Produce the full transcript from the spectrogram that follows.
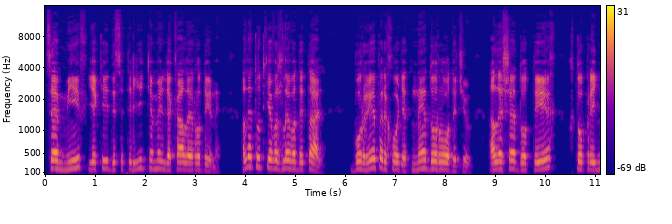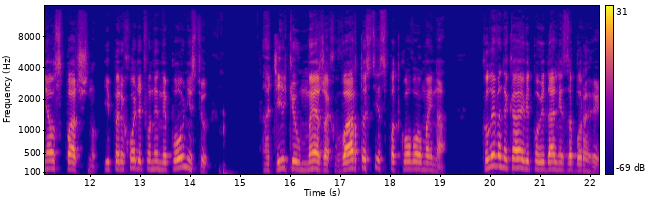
Це міф, який десятиліттями лякали родини. Але тут є важлива деталь. Борги переходять не до родичів, а лише до тих, хто прийняв спадщину, і переходять вони не повністю, а тільки в межах вартості спадкового майна. Коли виникає відповідальність за борги?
